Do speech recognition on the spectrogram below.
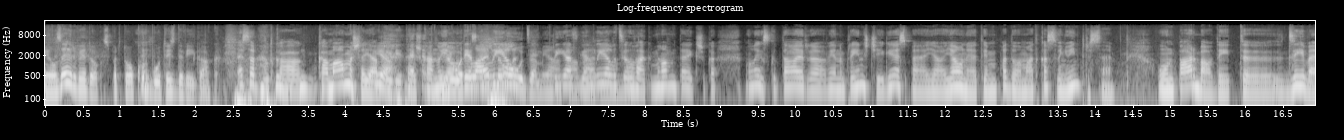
Ilze ir viedoklis par to, kur būtu izdevīgāk. Es varbūt kā, kā mamma šajā brīdī teikšu, ka nu, jau diezgan liela, lūdzam, jā, diezgan liela mamma. cilvēka mamma teikšu, ka man liekas, ka tā ir viena brīnišķīga iespēja jaunietim padomāt, kas viņu interesē un pārbaudīt uh, dzīvē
